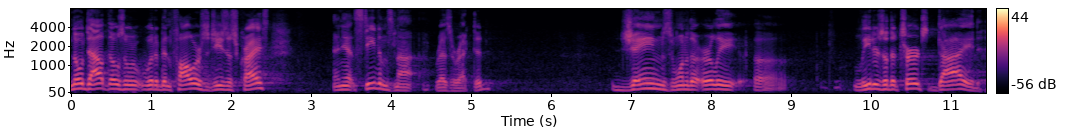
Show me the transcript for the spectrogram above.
No doubt those would have been followers of Jesus Christ, and yet Stephen's not resurrected. James, one of the early uh, leaders of the church, died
